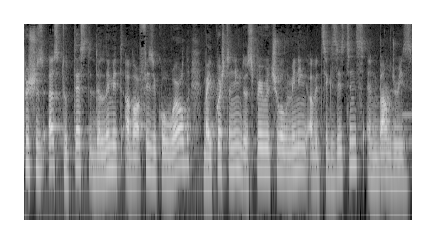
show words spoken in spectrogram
pushes us to test the limit of our physical world by questioning the spiritual meaning of its existence and boundaries.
